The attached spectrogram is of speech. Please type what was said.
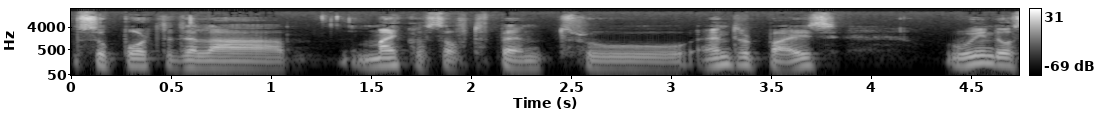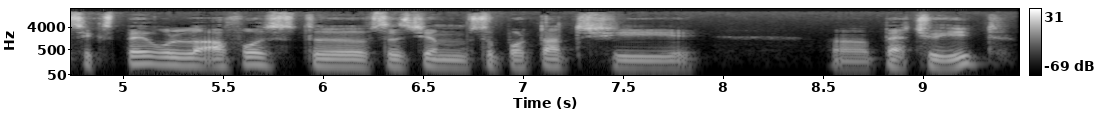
suport de la Microsoft pentru Enterprise, Windows XP-ul a fost, uh, să zicem, suportat și uh, perciuit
